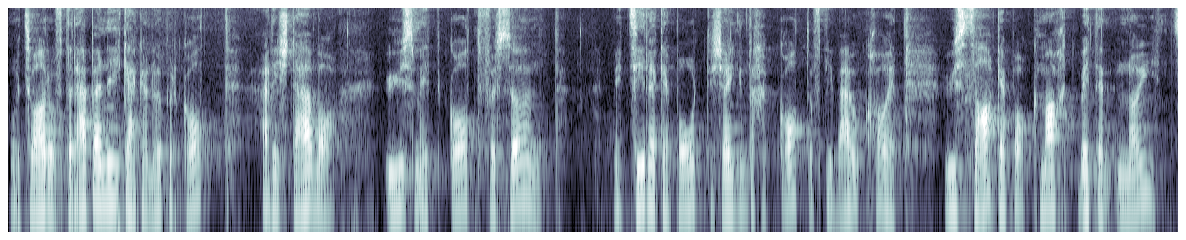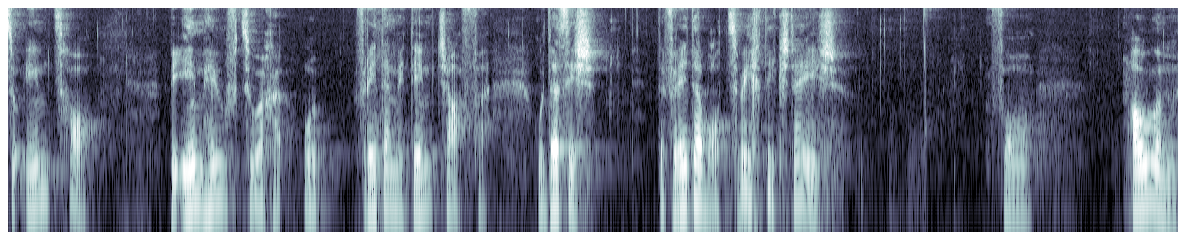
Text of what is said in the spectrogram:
Und zwar auf der Ebene gegenüber Gott. Er ist der, der uns mit Gott versöhnt. Mit seiner Geburt ist eigentlich ein Gott auf die Welt gekommen, hat uns das Angebot gemacht, wieder neu zu ihm zu kommen, bei ihm Hilfe zu suchen und Frieden mit ihm zu schaffen. Und das ist der Frieden, der das Wichtigste ist von allem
